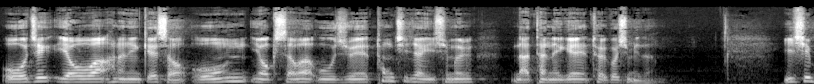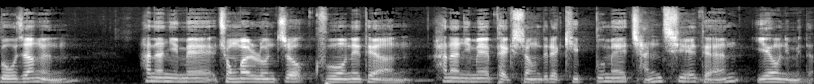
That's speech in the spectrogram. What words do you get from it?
오직 여호와 하나님께서 온 역사와 우주의 통치자이심을 나타내게 될 것입니다. 25장은 하나님의 종말론적 구원에 대한 하나님의 백성들의 기쁨의 잔치에 대한 예언입니다.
